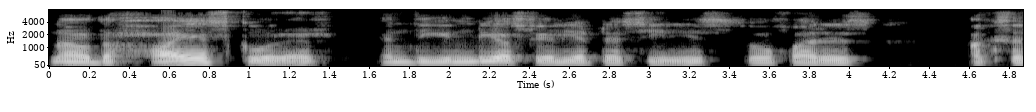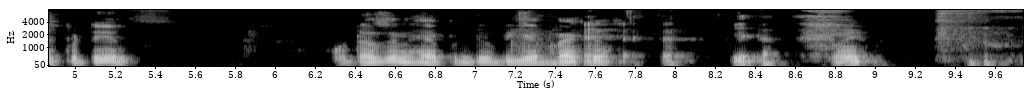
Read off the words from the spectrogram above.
Now, the highest scorer in the India Australia Test series so far is Akshar Patel, who doesn't happen to be a batter. Yeah. Right?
